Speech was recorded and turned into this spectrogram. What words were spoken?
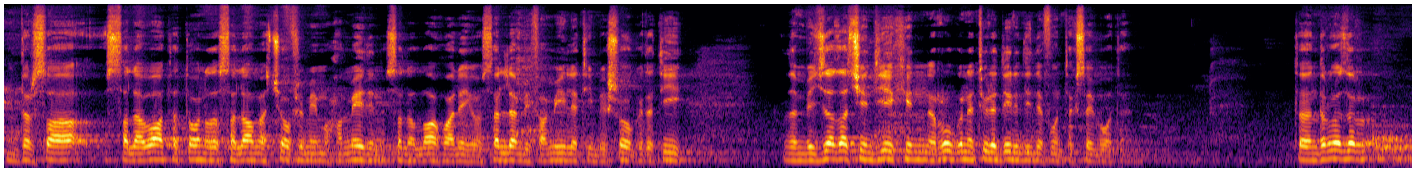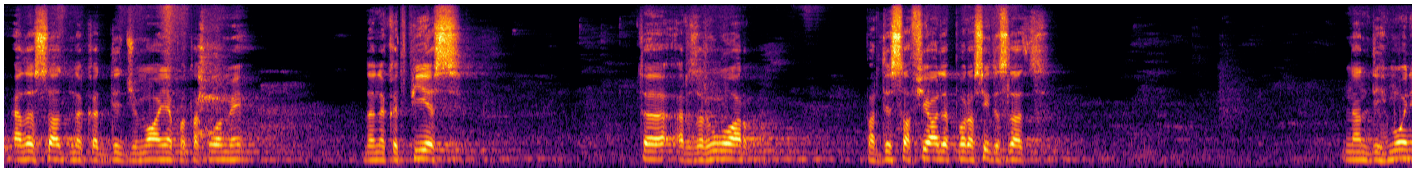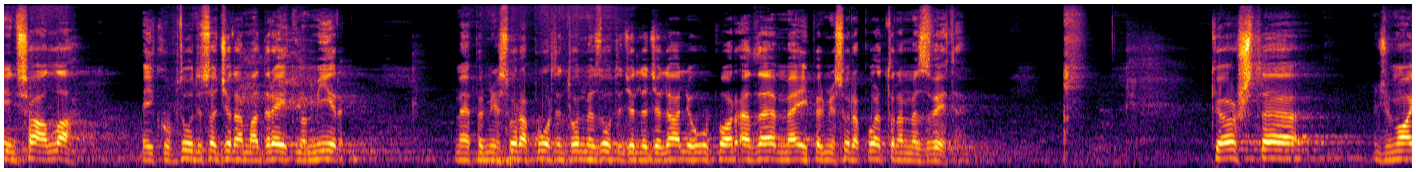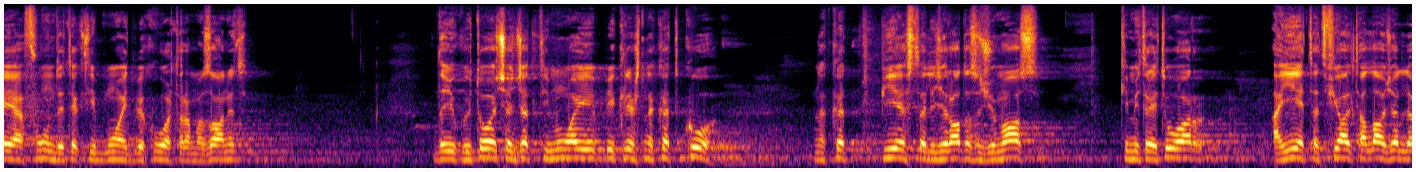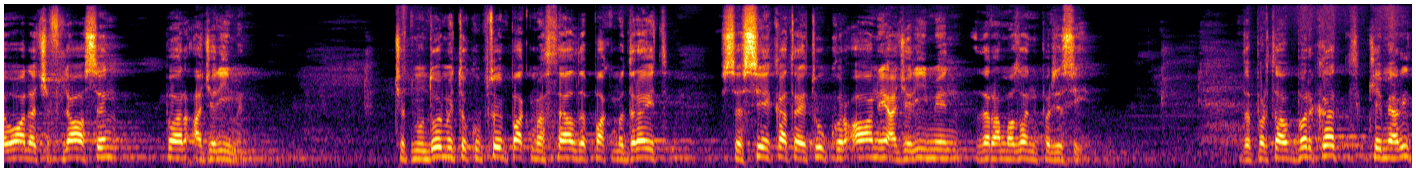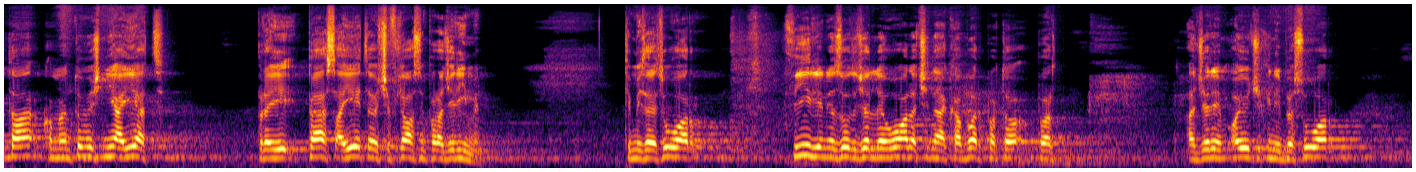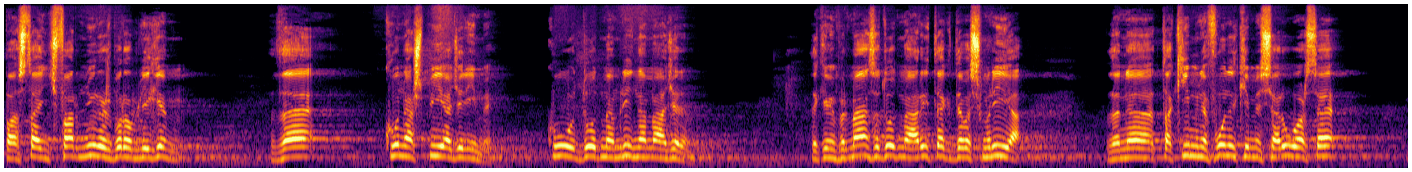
ndërsa salavatet tona dhe salamet qofshin mbi Muhammedin sallallahu alaihi wasallam, mbi familjen e tij, mbi shokët e tij dhe mbi gjithë ata që ndjekin rrugën e tyre deri në ditën e fundit të kësaj bote. Të nderuar vëllezër edhe sot në këtë ditë xhumaje po takohemi dhe në këtë pjesë të rezervuar për disa fjalë porosi të cilat na ndihmojnë inshallah me i kuptu disa gjëra ma drejt, më mirë, me përmirësu raportin tonë me Zotin xhel-le xhelaluhu, por edhe me e përmirësu raportin tonë me vete. Kjo është xhumaja e fundit e këtij muaji të bekuar të Ramazanit. Dhe ju kujtoj që gjatë këtij muaji pikërisht në këtë kohë, në këtë pjesë të ligjëratës së xhumasë, kemi trajtuar ajetet fjalët e Allahut xhel-le ve ala që flasin për agjerimin. Që të mundohemi të kuptojmë pak më thellë dhe pak më drejt se si e ka trajtu Kur'ani agjerimin dhe Ramazanin në përgjithësi. Dhe për ta bërë këtë, kemi arritë ta komentojmë një ajet prej pesë ajeteve që flasin për agjerimin. Kemi trajtuar thirrjen e Zotit xhel-le ve ala që na e ka bërë për të për agjerim, o ju që keni besuar, pastaj në çfarë mënyrë është bërë obligim dhe ku na shpie agjerimi, ku duhet me mrri na me agjerim. Dhe kemi përmend se duhet me arri tek devotshmëria dhe në takimin e fundit kemi sqaruar se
